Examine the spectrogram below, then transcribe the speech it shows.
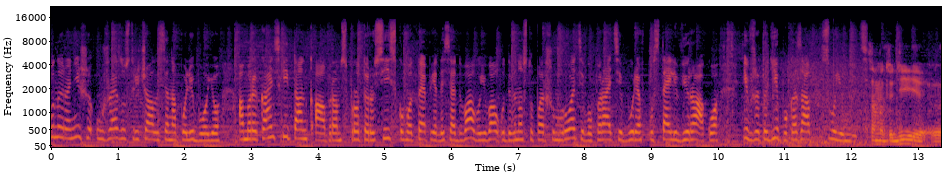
Вони раніше уже зустрічалися на полі бою. Американський танк Абрамс проти російського Т-52 воював у 91-му році в операції Буря в пустелі в Іраку і вже тоді показав свою міць. Саме тоді е,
